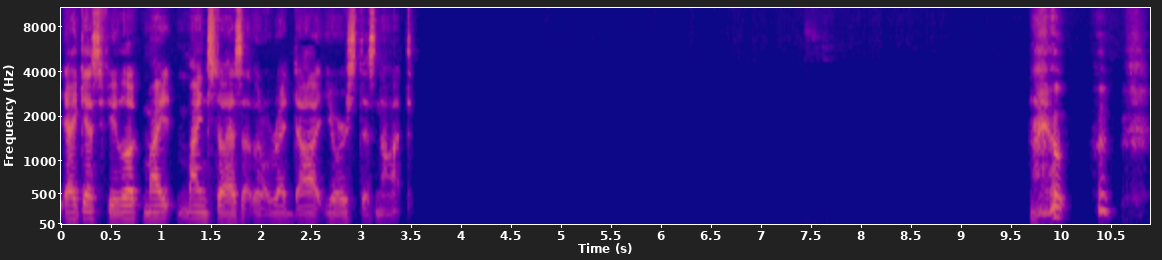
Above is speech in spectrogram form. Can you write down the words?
Yeah, I guess if you look, my mine still has that little red dot. Yours does not.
